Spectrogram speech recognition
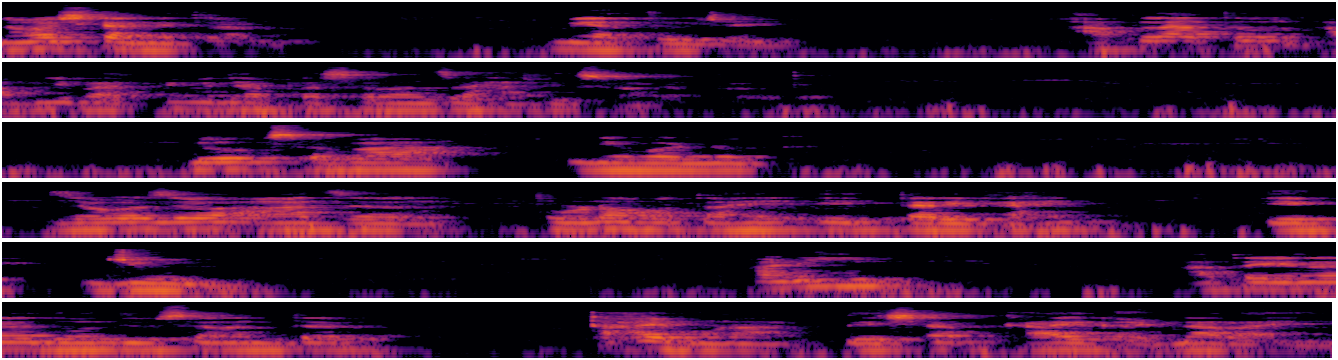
नमस्कार मित्रांनो मी अतुल जैन. आपला अतुल आपली बातमीमध्ये आपल्या सर्वांचं हार्दिक स्वागत करतो. लोकसभा निवडणूक जवळजवळ आज पूर्ण होत आहे एक तारीख आहे एक जून. आणि आता येणाऱ्या दोन दिवसानंतर काय होणार देशात काय घडणार आहे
